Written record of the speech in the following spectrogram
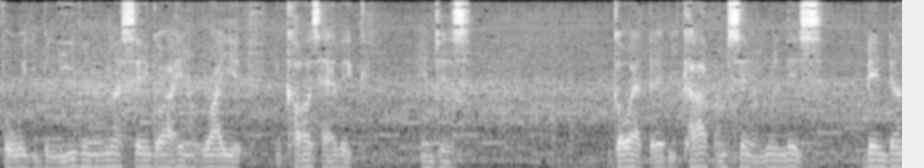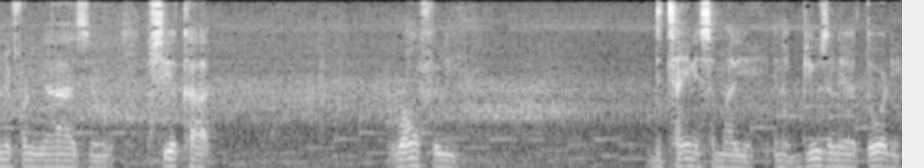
for what you believe in. I'm not saying go out here and riot and cause havoc and just go after every cop. I'm saying when this been done in front of your eyes and she a cop wrongfully detaining somebody and abusing their authority.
